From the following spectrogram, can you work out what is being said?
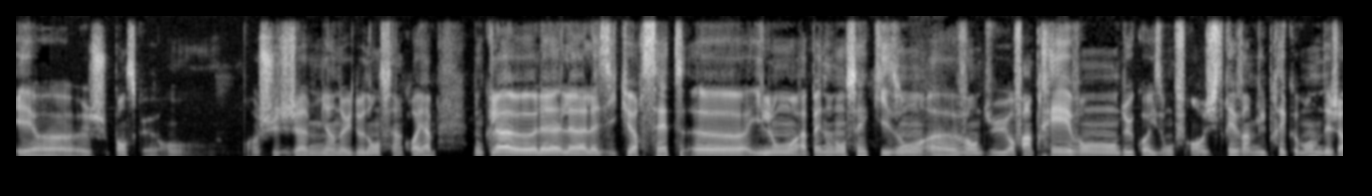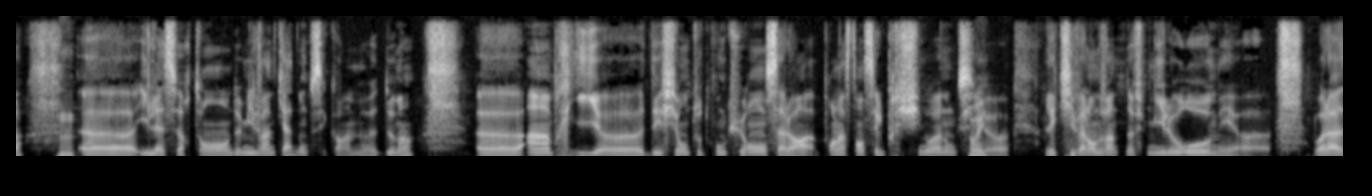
Et euh, je pense que on, Bon, je suis déjà mis un œil dedans, c'est incroyable. Donc là, euh, la, la, la Zeekr 7, euh, ils l'ont à peine annoncé qu'ils ont euh, vendu, enfin pré-vendu, quoi. Ils ont enregistré 20 000 précommandes déjà. Mm. Ils la sortent en 2024, donc c'est quand même demain. Euh, à un prix euh, défiant toute concurrence. Alors pour l'instant c'est le prix chinois, donc c'est Oui. euh, l'équivalent de 29 000 euros, mais euh, voilà,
